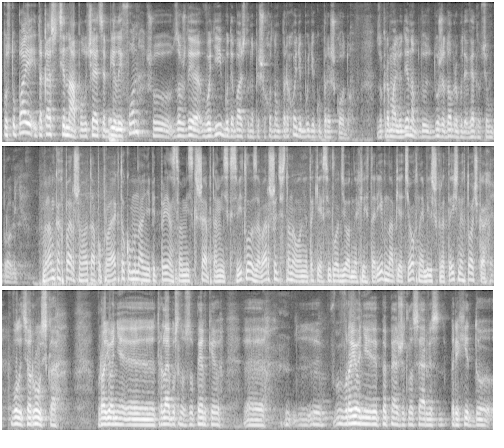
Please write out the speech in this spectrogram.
Поступає і така стіна, виходить, білий фон, що завжди водій буде бачити на пішохідному переході будь-яку перешкоду. Зокрема, людина дуже добре буде видно в цьому промені. В рамках першого етапу проекту комунальні підприємства «Міськшеп» та «Міськсвітло» завершують встановлення таких світлодіодних ліхтарів на п'ятьох найбільш критичних точках. Вулиця Руська в районі е, тролейбусної зупинки, е, в районі ПП Житлосервіс перехід до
